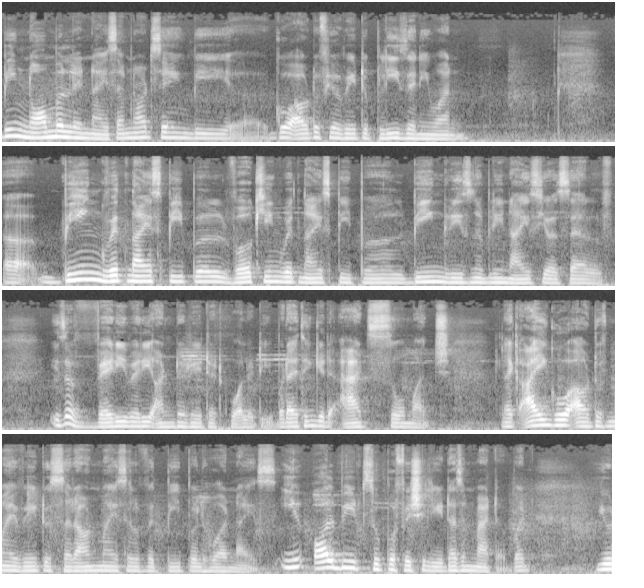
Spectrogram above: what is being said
being normal and nice. I'm not saying be uh, go out of your way to please anyone. Uh, being with nice people working with nice people being reasonably nice yourself is a very very underrated quality but i think it adds so much. Like i go out of my way to surround myself with people who are nice. E- albeit superficially it doesn't matter but you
